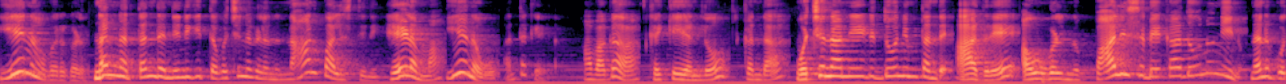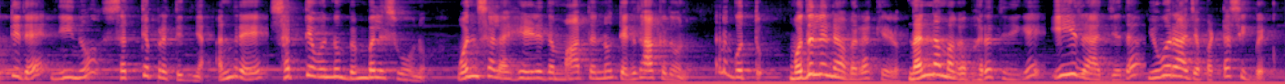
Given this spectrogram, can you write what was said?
ಏನು ಅವರುಗಳು? ನನ್ನ ತಂದೆ ನಿನಗಿತ್ತ ವಚನಗಳನ್ನು ನಾನ್ ಪಾಲಿಸ್ತೀನಿ. ಹೇಳಮ್ಮ, ಏನವು? ಅಂತ ಕೇಳ್ದ. ಅವಾಗ ಕೈಕೇಯಿ ಅಂದ್ಲು, ಕಂದ, ವಚನ ನೀಡಿದ್ದು ನಿಮ್ ತಂದೆ. ಆದ್ರೆ ಅವುಗಳನ್ನು ಪಾಲಿಸಬೇಕಾದವನು ನೀನು. ನನಗೆ ಗೊತ್ತಿದೆ, ನೀನು ಸತ್ಯ ಪ್ರತಿಜ್ಞ ಅಂದ್ರೆ ಸತ್ಯವನ್ನು ಬೆಂಬಲಿಸುವವನು. ಒಂದ್ಸಲ ಹೇಳಿದ ಮಾತನ್ನು ತೆಗೆದುಹಾಕದವನು. ನನಗೆ ಗೊತ್ತು. ಮೊದಲನೇ ಅವರ ಕೇಳು. ನನ್ನ ಮಗ ಭರತನಿಗೆ ಈ ರಾಜ್ಯದ ಯುವರಾಜ ಪಟ್ಟ ಸಿಗ್ಬೇಕು.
